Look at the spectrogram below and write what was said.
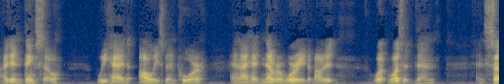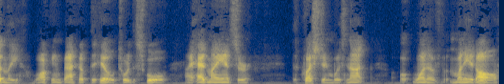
I didn't think so. We had always been poor, and I had never worried about it. What was it then? And suddenly, walking back up the hill toward the school, I had my answer. The question was not one of money at all.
